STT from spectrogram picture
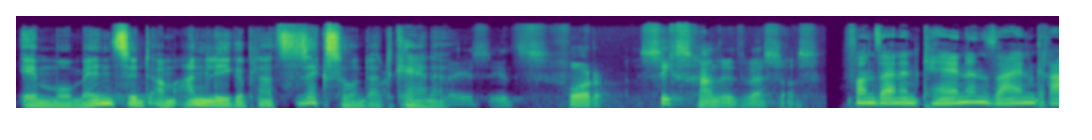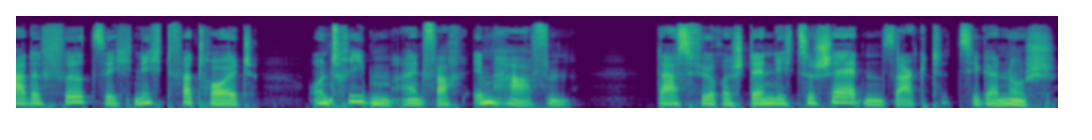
Im Moment sind am Anlegeplatz 600 Kähne. Von seinen Kähnen seien gerade 40 nicht verteut und trieben einfach im Hafen. Das führe ständig zu Schäden, sagt Ziganusch.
